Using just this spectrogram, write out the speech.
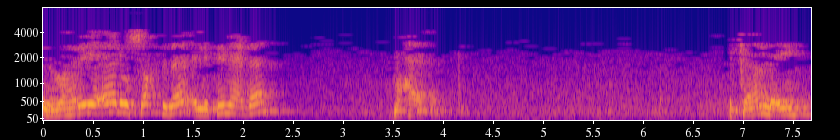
الظاهرية قالوا الشخص ده اللي سمع ده محاسب. الكلام ده إيه؟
